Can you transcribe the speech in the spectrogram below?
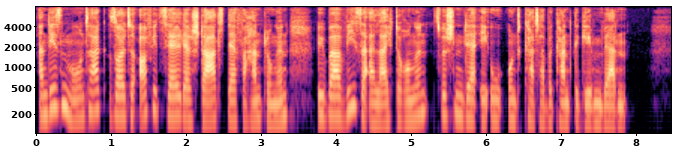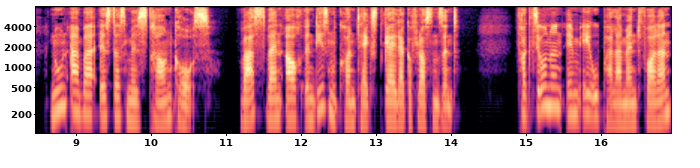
An diesem Montag sollte offiziell der Start der Verhandlungen über Visaerleichterungen zwischen der EU und Katar bekannt gegeben werden. Nun aber ist das Misstrauen groß. Was, wenn auch in diesem Kontext Gelder geflossen sind? Fraktionen im EU-Parlament fordern,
